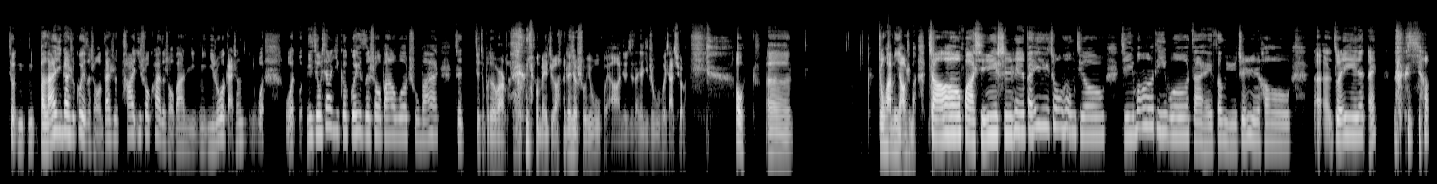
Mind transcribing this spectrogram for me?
就你你本来应该是刽子手，但是他一说刽子手吧，你你你如果改成我我我你就像一个刽子手把我出卖，这这就不对味儿了，就没辙了，这就属于误会啊，就就大家一直误会下去了。哦，呃。中华民谣是吧？朝花夕拾杯中酒，寂寞的我在风雨之后。呃，醉人哎，笑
